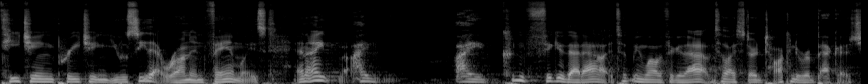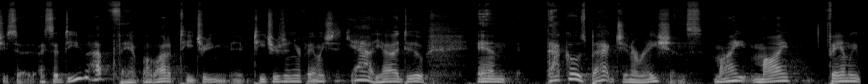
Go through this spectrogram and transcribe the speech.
teaching preaching you will see that run in families and i i I couldn't figure that out. It took me a while to figure that out until I started talking to Rebecca. She said, "I said, do you have fam- a lot of teacher teachers in your family?" She said, "Yeah, yeah, I do," and that goes back generations. My my family,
